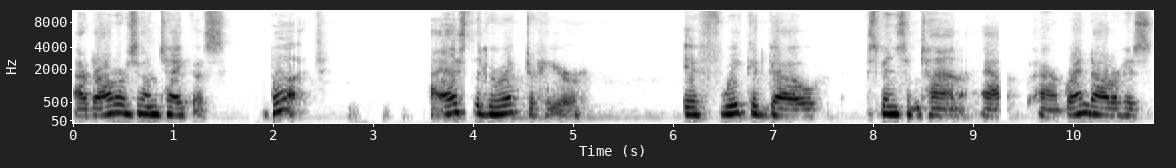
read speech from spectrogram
Our daughter's going to take us. But I asked the director here if we could go spend some time out. Our granddaughter has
